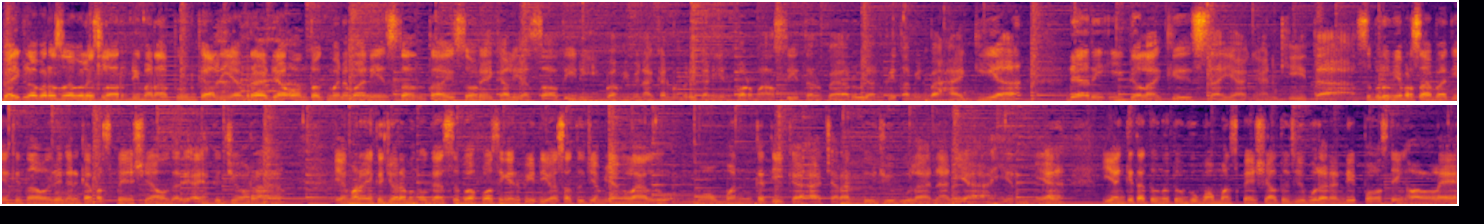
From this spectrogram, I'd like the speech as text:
Baiklah para sahabat Leslar di mana pun kalian berada untuk menemani santai sore kalian saat ini Bang Mimin akan memberikan informasi terbaru dan vitamin bahagia dari idola kesayangan kita. Sebelumnya persahabat ya kita awal dengan kabar spesial dari Ayah Kejora Yang mana Ayah Kejora mengunggah sebuah postingan video satu jam yang lalu Momen ketika acara tujuh bulanan ya akhirnya. Yang kita tunggu-tunggu momen spesial tujuh bulanan diposting oleh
